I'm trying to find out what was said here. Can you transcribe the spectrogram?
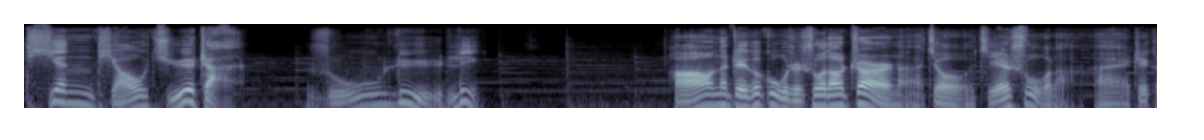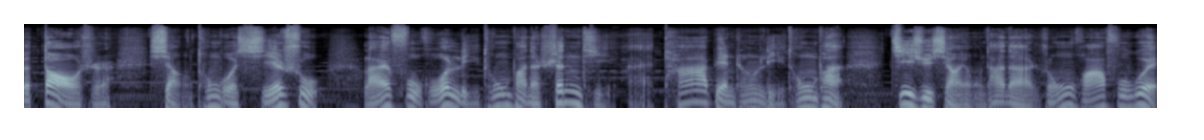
天条决斩如律令。”好，那这个故事说到这儿呢，就结束了。哎，这个道士想通过邪术来复活李通判的身体，哎，他变成李通判，继续享用他的荣华富贵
